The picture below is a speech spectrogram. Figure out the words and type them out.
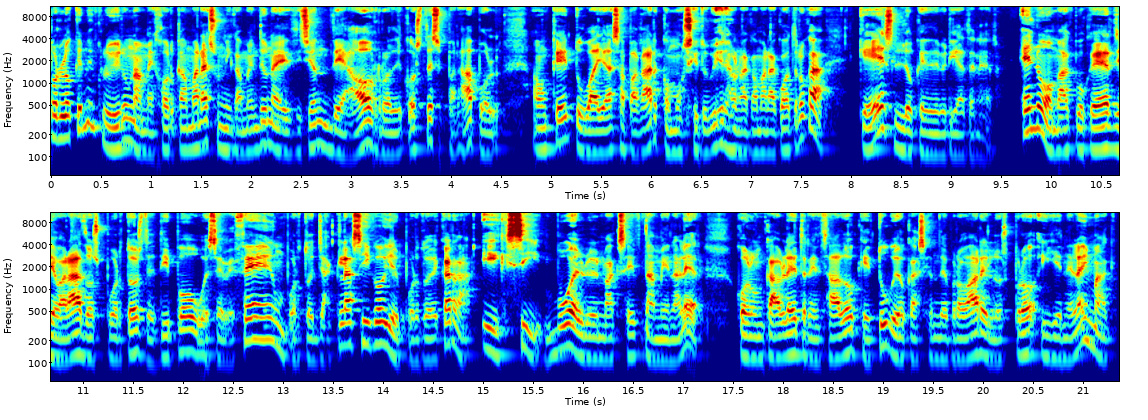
por lo que no incluir una mejor cámara es únicamente una decisión de ahorro de costes para Apple, aunque tú vayas a pagar como si tuviera una cámara 4K, que es lo que debería tener. El nuevo MacBook Air llevará dos puertos de tipo USB-C, un puerto ya clásico y el puerto de carga. Y sí, vuelve el MagSafe también a leer, con un cable trenzado que tuve ocasión de probar en los Pro y en el iMac,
